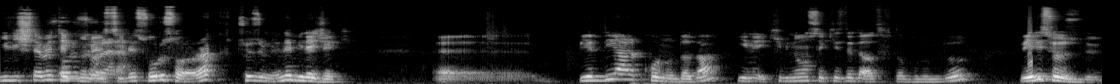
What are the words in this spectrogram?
dil işleme Soru teknolojisiyle sorarak. soru sorarak çözümlenebilecek. Ee, bir diğer konuda da yine 2018'de de atıfta bulunduğu veri sözlüğü,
